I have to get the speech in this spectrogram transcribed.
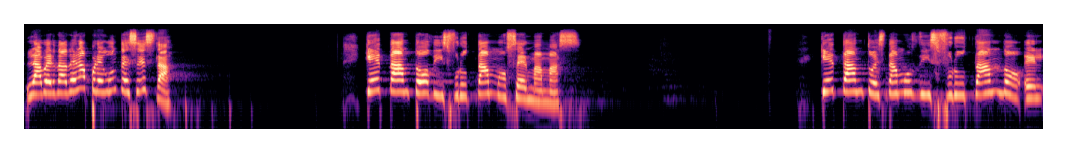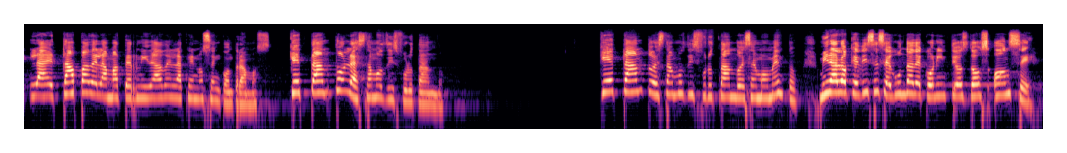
La verdadera pregunta es esta. ¿Qué tanto disfrutamos ser mamás? ¿Qué tanto estamos disfrutando la etapa de la maternidad en la que nos encontramos? ¿Qué tanto la estamos disfrutando? ¿Qué tanto estamos disfrutando ese momento? Mira lo que dice segunda de Corintios 2:11.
